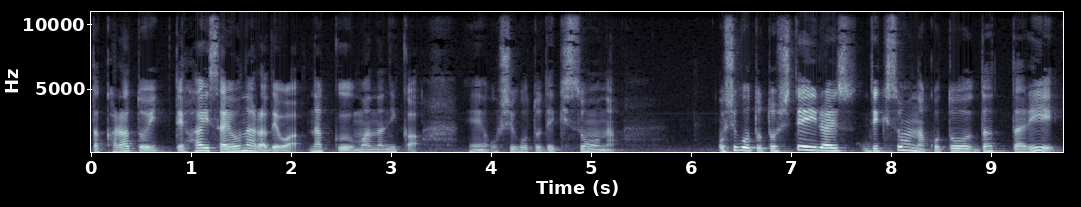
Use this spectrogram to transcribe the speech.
たからといって、はい、さようならではなく、まあ何か、えー、お仕事できそうな、お仕事として依頼できそうなことだったり、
